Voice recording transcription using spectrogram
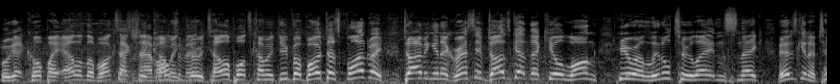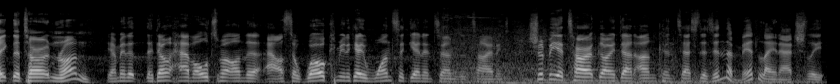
will get caught by Ella. The box Doesn't actually coming ultimate. through. Teleports coming through for both as Flandre diving in aggressive, does get the kill long. Here a little too late, and Snake, they're just going to take the turret and run. Yeah, I mean, they- they don't have ultimate on the Alistar. Well communicated once again in terms of timings. Should be a turret going down uncontested. It's in the mid lane, actually.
